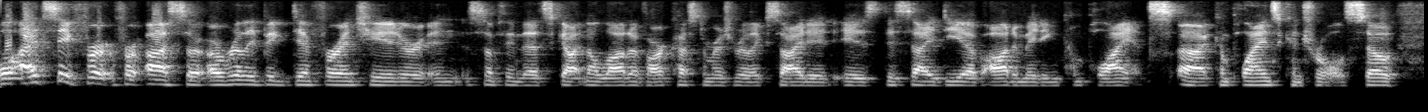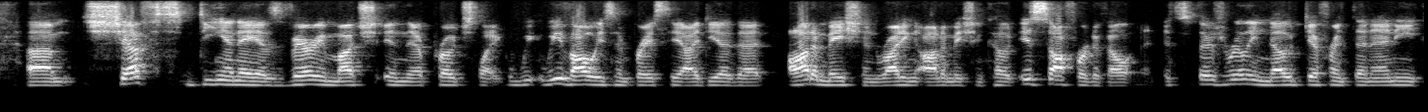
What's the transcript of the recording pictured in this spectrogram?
Well, I'd say for for us, a, a, really big differentiator and something that's gotten a lot of our customers really excited is this idea of automating compliance, uh, compliance controls. So, um, Chef's DNA is very much in the approach. Like we, we've always embraced the idea that automation, writing automation code, is software development. It's there's really no different than any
